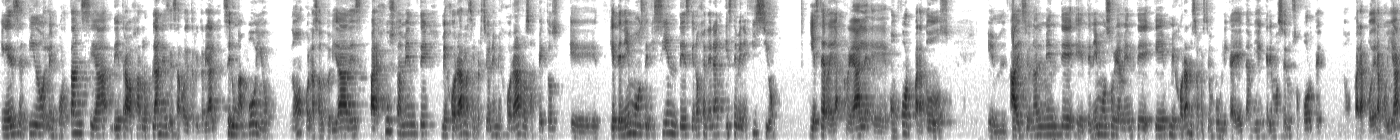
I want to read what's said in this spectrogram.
En ese sentido, la importancia de trabajar los planes de desarrollo territorial, ser un apoyo ¿no? con las autoridades para justamente mejorar las inversiones, mejorar los aspectos eh, que tenemos deficientes, que no generan este beneficio y este real, eh, confort para todos. Em, adicionalmente, eh, tenemos obviamente que mejorar nuestra gestión pública y ahí también queremos ser un soporte para poder apoyar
